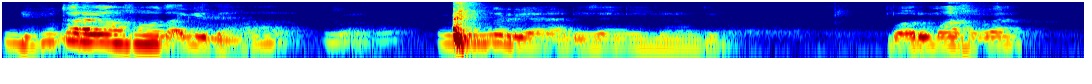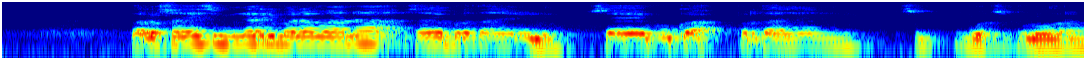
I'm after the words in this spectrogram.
Diputar langsung otak kita. Ah, ngeri anak desain ini dalam hati. baru masuk kan. Kalau saya seminar di mana-mana saya bertanya dulu. Saya buka pertanyaan buat 10 orang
